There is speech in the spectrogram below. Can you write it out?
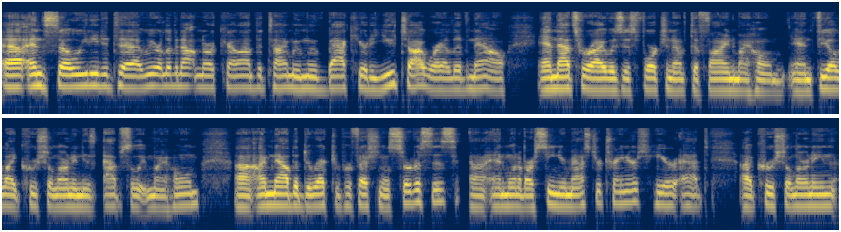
uh, and so we needed to. We were living out in North Carolina at the time. We moved back here to Utah, where I live now, and that's where I was just fortunate enough to find my home and feel like Crucial Learning is absolutely my home. Uh, I'm now the director of professional services and one of our senior master trainers here at Crucial Learning.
